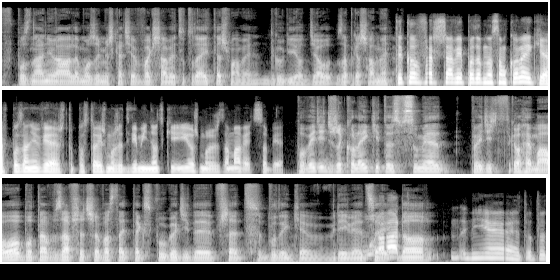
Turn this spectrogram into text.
w Poznaniu, ale może mieszkacie w Warszawie, to tutaj też mamy drugi oddział. Zapraszamy. Tylko w Warszawie podobno są kolejki, a w Poznaniu wiesz, to postoisz może dwie minutki i już możesz zamawiać sobie. Powiedzieć, że kolejki to jest w sumie powiedzieć trochę mało, bo tam zawsze trzeba stać tak z pół godziny przed budynkiem mniej więcej. No. no. Nie, to, to,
